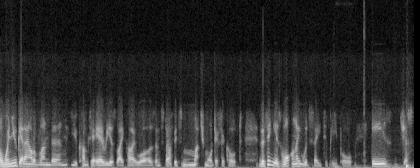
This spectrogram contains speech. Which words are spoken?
Uh, when you get out of London, you come to areas like I was and stuff, it's much more difficult. The thing is, what I would say to people is just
